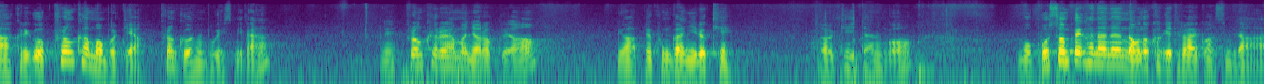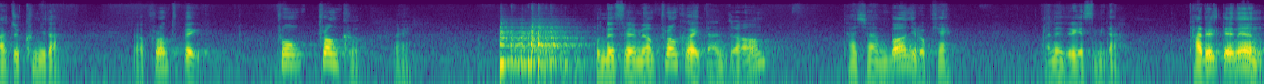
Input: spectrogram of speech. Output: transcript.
아 그리고 프렁크 한번 볼게요. 프렁크 한번 보겠습니다. 네, 프렁크를 한번 열었고요. 이 앞에 공간이 이렇게 넓게 있다는 거. 뭐 보선백 하나는 넉넉하게 들어갈 것 같습니다. 아주 큽니다. 어, 프론트백, 프렁, 프렁크. 네. 본넷을 열면 프렁크가 있다는 점 다시 한번 이렇게 안내드리겠습니다. 닫을 때는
